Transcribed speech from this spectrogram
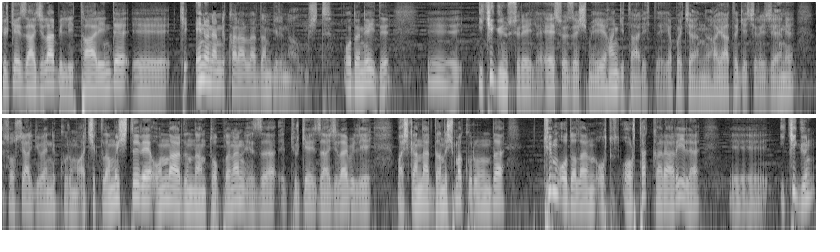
Türkiye Eczacılar Birliği tarihinde e, ki en önemli kararlardan birini almıştı. O da neydi? E, iki gün süreyle e-sözleşmeyi hangi tarihte yapacağını, hayata geçireceğini Sosyal Güvenlik Kurumu açıklamıştı ve onun ardından toplanan Eza, Türkiye Eczacılar Birliği Başkanlar Danışma Kurulu'nda tüm odaların ortak kararıyla e, iki gün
